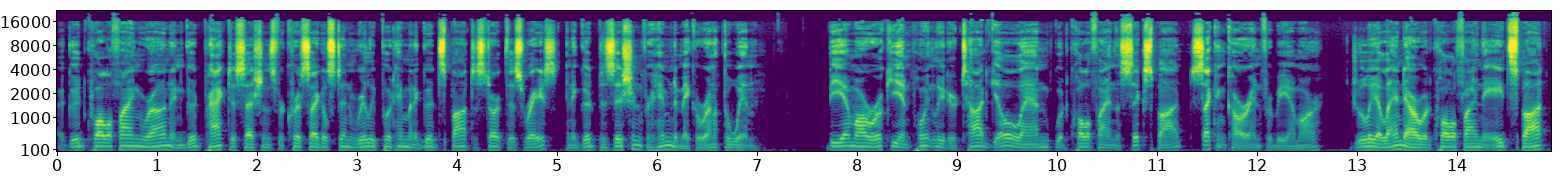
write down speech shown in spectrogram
A good qualifying run and good practice sessions for Chris Eggleston really put him in a good spot to start this race, in a good position for him to make a run at the win. BMR rookie and point leader Todd Gilliland would qualify in the sixth spot, second car in for BMR. Julia Landauer would qualify in the eighth spot,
